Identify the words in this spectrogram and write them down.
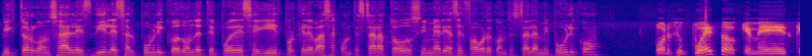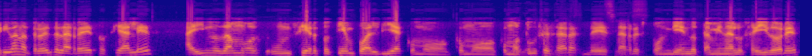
Víctor González, diles al público dónde te puedes seguir porque le vas a contestar a todos. ¿Sí me harías el favor de contestarle a mi público? Por supuesto, que me escriban a través de las redes sociales ahí nos damos un cierto tiempo al día como, como, como tú, César, de estar respondiendo también a los seguidores.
